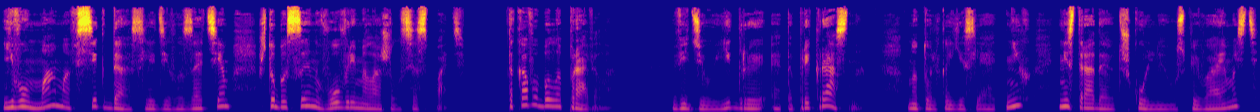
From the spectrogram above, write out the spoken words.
его мама всегда следила за тем, чтобы сын вовремя ложился спать. Таково было правило. Видеоигры — это прекрасно, но только если от них не страдают школьная успеваемость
